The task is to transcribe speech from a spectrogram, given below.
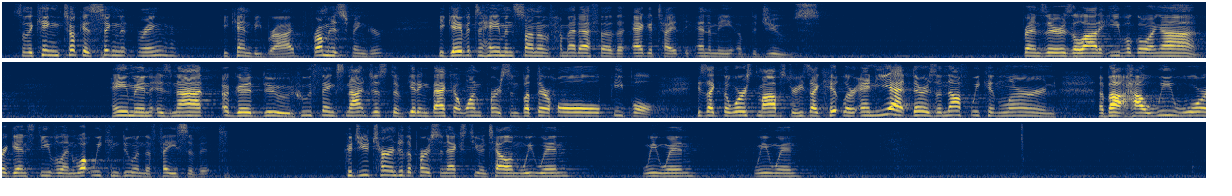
So the king took his signet ring, he can be bribed, from his finger. He gave it to Haman, son of Hammedatha, the Agagite, the enemy of the Jews. Friends, there is a lot of evil going on. Haman is not a good dude who thinks not just of getting back at one person, but their whole people. He's like the worst mobster. He's like Hitler. And yet, there is enough we can learn about how we war against evil and what we can do in the face of it. Could you turn to the person next to you and tell him, We win, we win, we win?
